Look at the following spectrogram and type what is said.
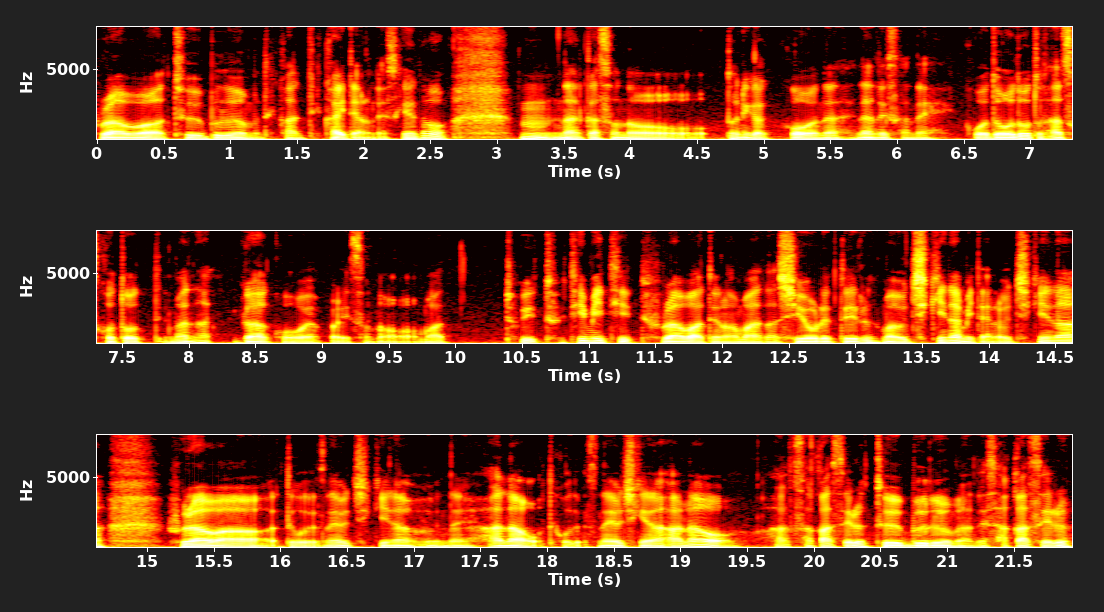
flower to bloom って書いてあるんですけど、うん、なんかそのとにかくこう何ですかねこう堂々と立つことって、まあ、がこうやっぱりそのまあトゥティミティフラワーっていうのがまだしおれている、まあ、内気なみたいな内気なフラワーってことですね内気な、ね、花をってことですね内気な花を咲かせるトゥーブルームなんで咲かせるっ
